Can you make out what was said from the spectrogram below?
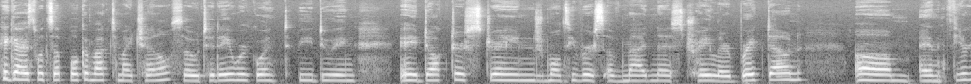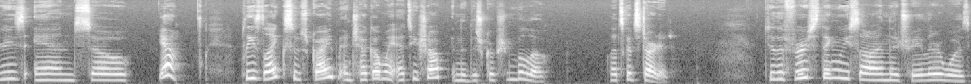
Hey guys, what's up? Welcome back to my channel. So today we're going to be doing a Doctor Strange Multiverse of Madness trailer breakdown um, and theories. And so, yeah, please like, subscribe, and check out my Etsy shop in the description below. Let's get started. So the first thing we saw in the trailer was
